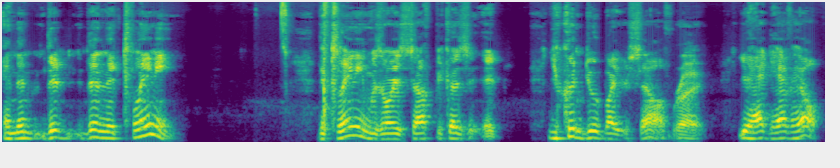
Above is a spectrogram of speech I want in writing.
and then then then the cleaning. The cleaning was always tough because it you couldn't do it by yourself. Right. You had to have help,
